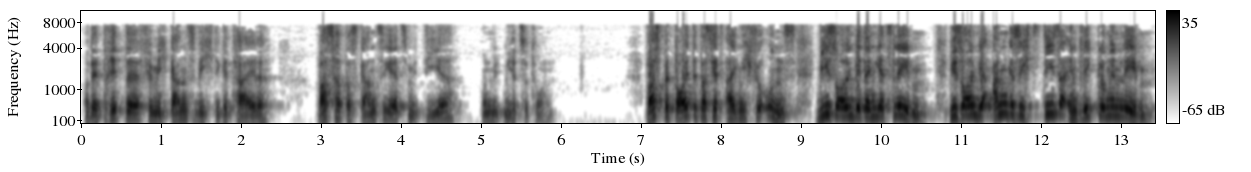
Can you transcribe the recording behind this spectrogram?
und der dritte für mich ganz wichtige Teil. Was hat das Ganze jetzt mit dir und mit mir zu tun? Was bedeutet das jetzt eigentlich für uns? Wie sollen wir denn jetzt leben? Wie sollen wir angesichts dieser Entwicklungen leben?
